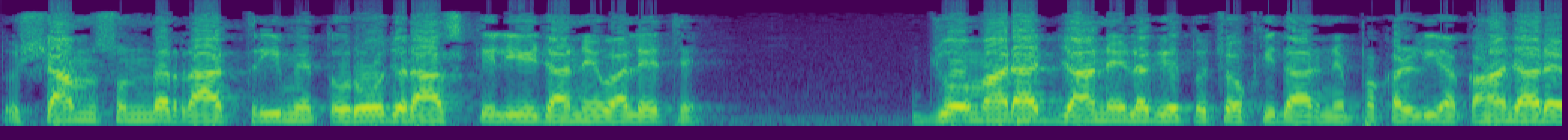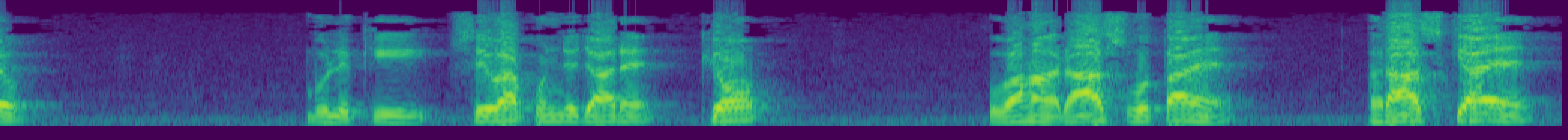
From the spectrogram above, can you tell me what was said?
तो श्याम सुंदर रात्रि में तो रोज रास के लिए जाने वाले थे। जो महाराज जाने लगे तो चौकीदार ने पकड़ लिया। कहाँ जा रहे हो? बोले कि सेवा कुंज जा रहे हैं। क्यों? वहाँ रास होता है। रास क्या है?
